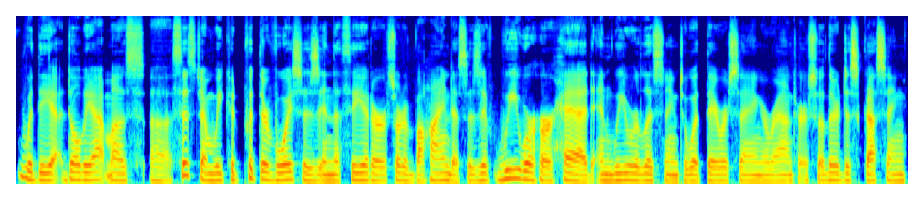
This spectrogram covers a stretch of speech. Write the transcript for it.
with the Dolby Atmos uh, system, we could put their voices in the theater, sort of behind us, as if we were her head and we were listening to what they were saying around her. So they're discussing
